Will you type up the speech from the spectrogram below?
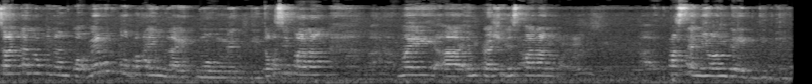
So ang tanong ko lang po, meron po ba kayong light moment dito? Kasi parang uh, my uh, impression is parang uh, pasan nyo ang daigdig dito.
